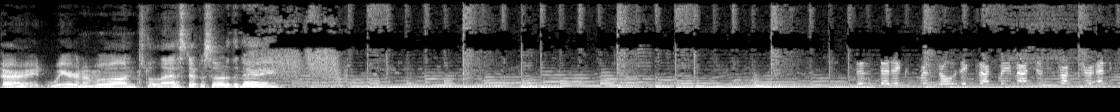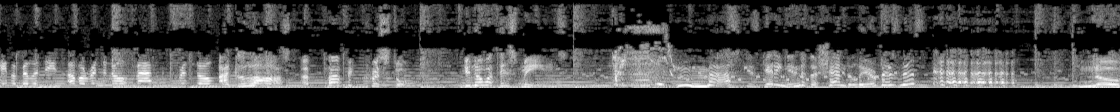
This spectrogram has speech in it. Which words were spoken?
alright, we are going to move on to the last episode of the day. Synthetic crystal exactly matches structure and capabilities of original mask crystal. At last, a perfect crystal. You know what this means? Mask is getting into the chandelier business? No,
